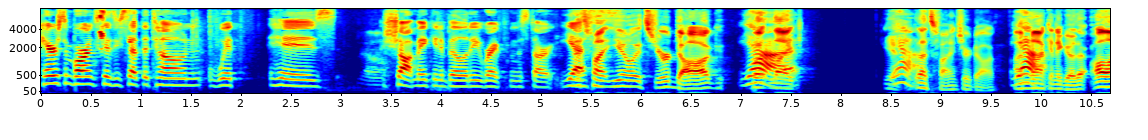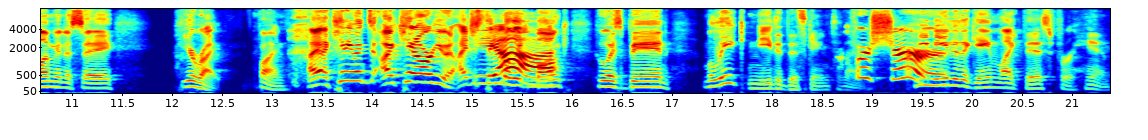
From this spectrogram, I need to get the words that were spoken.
Harrison Barnes because he set the tone with his shot making ability right from the start. Yes. That's fine. You know, it's your dog. Yeah. But like, yeah, Yeah. that's fine. It's your dog. Yeah. I'm not going to go there. All I'm going to say, you're right. Fine. I, I can't even. I can't argue it. I just think Malik Yeah. Monk, who has been Malik, needed this game tonight. For sure. He needed a game like this for him.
